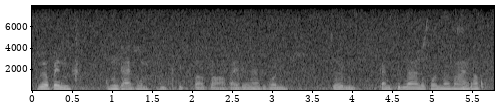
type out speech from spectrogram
เพื่อเป็นกำลังใจผมทำคลิปต่อๆไปด้วยนะทุกคน เจอกันคลิปหน้าทุกคนบ๊ายบายครับ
